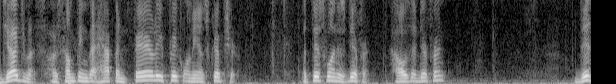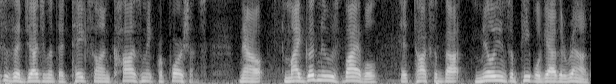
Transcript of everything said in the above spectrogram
Judgments are something that happen fairly frequently in Scripture. But this one is different. How is it different? This is a judgment that takes on cosmic proportions. Now, my Good News Bible, it talks about millions of people gathered around.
